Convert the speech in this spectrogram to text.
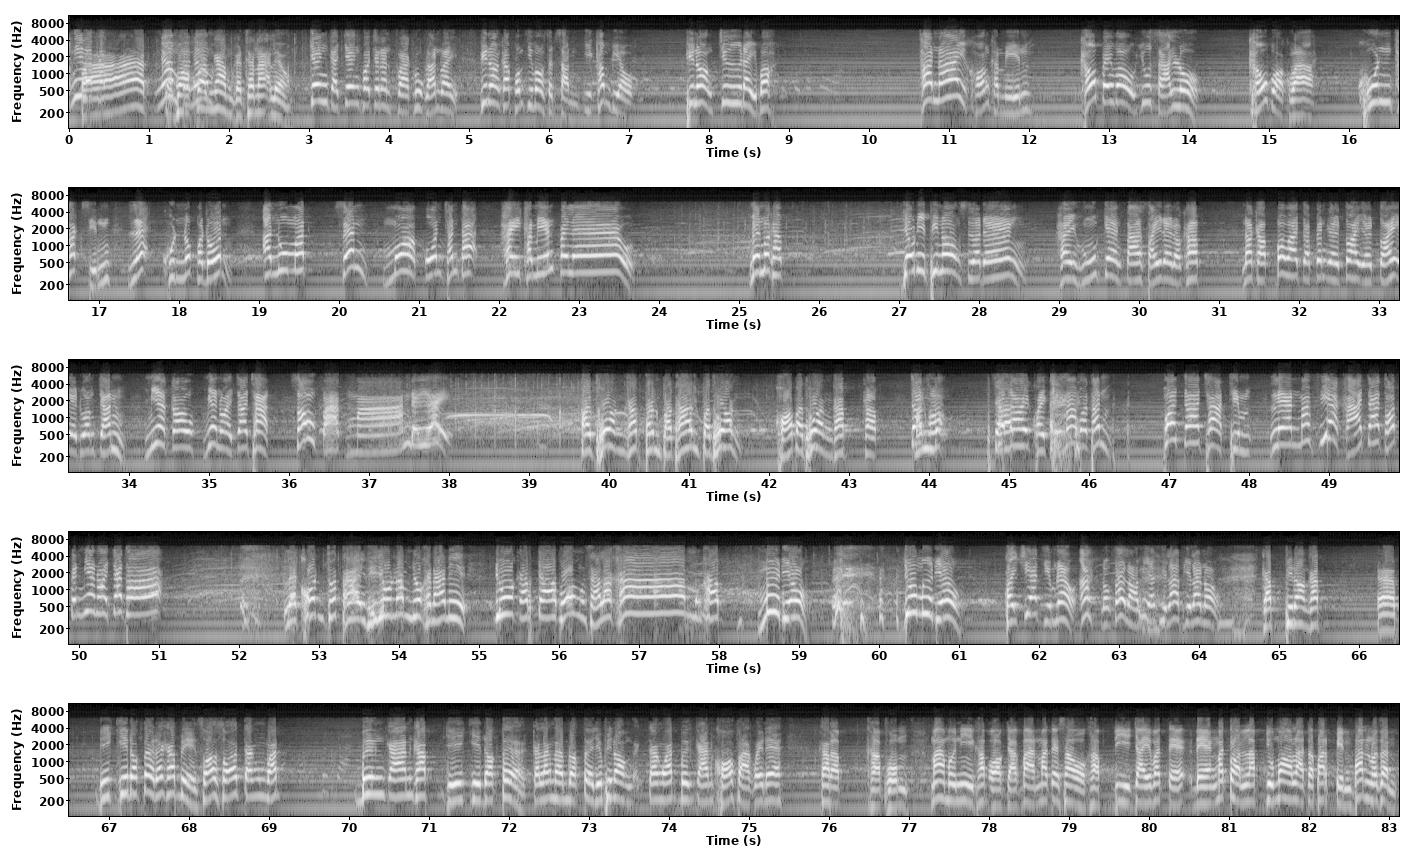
นี่แหละครับ ปาดงามพอกับความงามงามกับชนะแล้ว เก่งกับเจงเพราะฉะนั้นฝากลูกหลานไว้ พี่น้องครับผมจีว่าสั้นๆอีกคำเดียว พี่น้องจื้อได้บ่ ท่านายของขมินเขาไปเว้ายุสารโลก เขาบอกว่า คุณทักษิณและคุณนพดลอนุมัติเส้นมอบโอนชันทะให้ขมินไปแล้วแม่นไหมครับ เดี๋ยวนี้พี่น้องเสือแดง ให้หูแก้งตาใสได้หรอครับนะครับเพราะว่าจะเป็นเอ๋ยต้อยเอ๋ยต้อยเอ๋ยดวงจันทร์เมียเก่าเมียหน่อยจ้าชาติเศร้าปากหมานเดือย ประท้วงครับ ท่านประธานประท้วง ขอประท้วงครับครับจ้ามันขอจะจะได้ข่อยขึ้นมาบ่ท่านเพราะจ่าชาติทิมแลนมาเฟียขาจ่าถอเป็นเมียน้อยจ่าถอและคนสุดท้ายที่อยู่น้ำอยู่ขณะนี้อยู่กับจ่าพงสารคามครับ มือเดียวอยู่มือเดียวข่อยเชียร์ทีมแล้วอะน้องไส้หลามีอย่างสีลาพี่ลาน้อง ครับพี่น้องครับเอ่อดีกรีด็อกเตอร์นะครับนี่สสจังหวัด บึงการครับดีกีด็อกเตอร์กำลังทำด็อกเตอร์อยู่พี่น้อง จังหวัดบึงการขอฝากไว้แน่ครับ ครับครับผมมาเมื่อนี้ครับออกจากบ้านมาแต่เศร้าครับ ดีใจว่าแต่แดงมาต้อนรับอยู่มอราชพัฒน์เป็นพันวะสัน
